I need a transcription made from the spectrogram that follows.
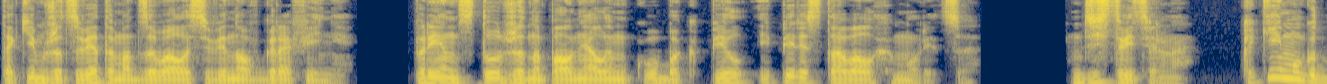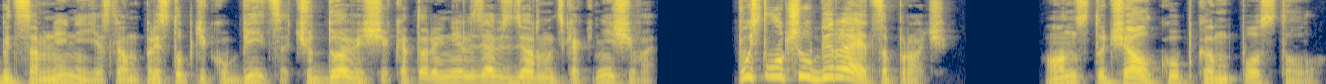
Таким же цветом отзывалось вино в графине. Принц тут же наполнял им кубок, пил и переставал хмуриться. Действительно, какие могут быть сомнения, если он преступник-убийца, чудовище, которое нельзя вздернуть как нищего? Пусть лучше убирается прочь. Он стучал кубком по столу,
